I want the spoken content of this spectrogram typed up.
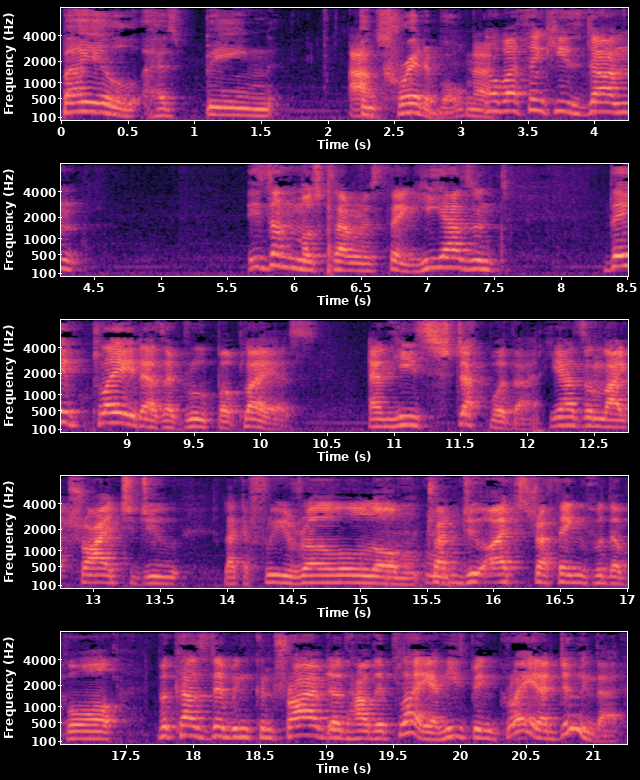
Bale has been As- incredible. No. No, but I think he's done. He's done the most cleverest thing. He hasn't. They've played as a group of players, and he's stuck with that. He hasn't like tried to do like a free roll or try to do extra things with the ball because they've been contrived at how they play, and he's been great at doing that.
